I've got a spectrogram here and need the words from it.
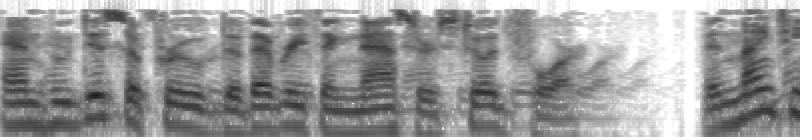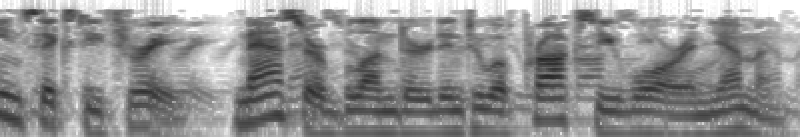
and who disapproved of everything Nasser stood for. In 1963, Nasser blundered into a proxy war in Yemen.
